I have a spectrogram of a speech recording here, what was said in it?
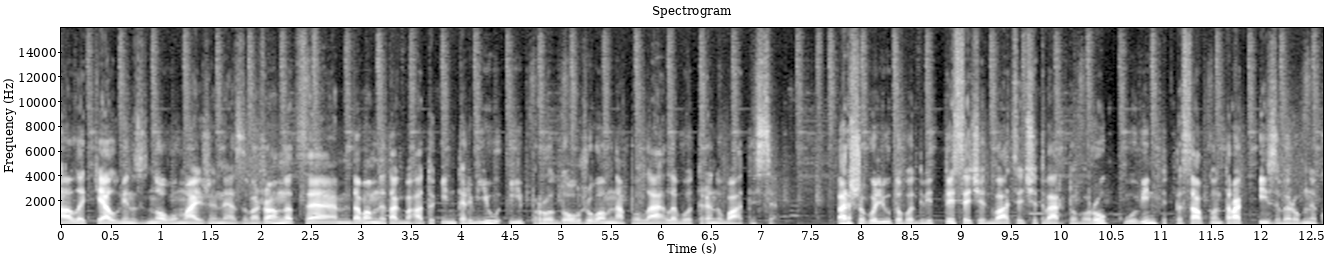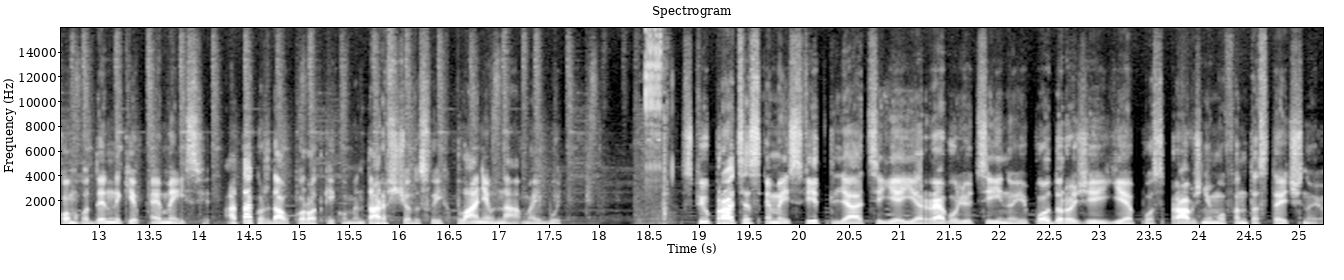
Але Келвін знову майже не зважав на це, давав не так багато інтерв'ю і продовжував наполегливо тренуватися. 1 лютого 2024 року він підписав контракт із виробником годинників Amazfit, а також дав короткий коментар щодо своїх планів на майбутнє. Співпраця з Amazfit для цієї революційної подорожі є по-справжньому фантастичною.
